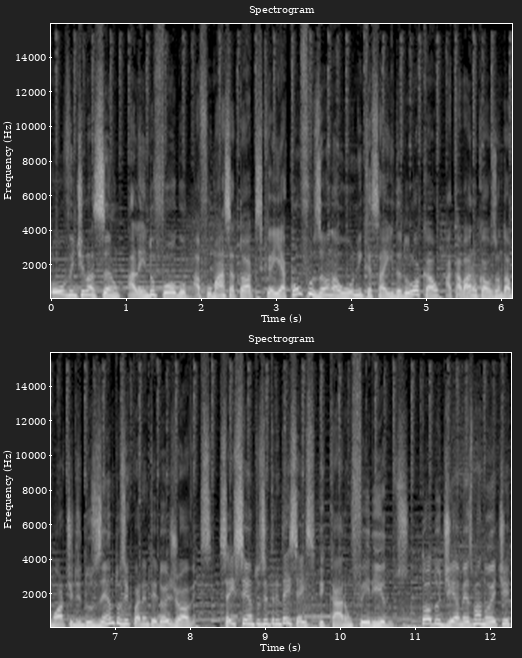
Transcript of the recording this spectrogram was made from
ou ventilação. Além do fogo, a fumaça tóxica e a confusão na única saída do local acabaram causando a morte de 242 jovens. 636 ficaram feridos. Todo dia, mesma noite,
